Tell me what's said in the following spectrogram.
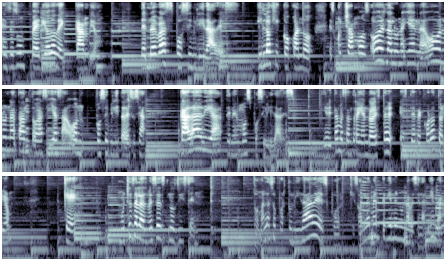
Este es un periodo de cambio de nuevas posibilidades. Y lógico, cuando escuchamos, oh, es la luna llena, oh, luna tanto, así está, oh, posibilidades. O sea, cada día tenemos posibilidades. Y ahorita me están trayendo este, este recordatorio que muchas de las veces nos dicen, toma las oportunidades porque solamente vienen una vez en la vida.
